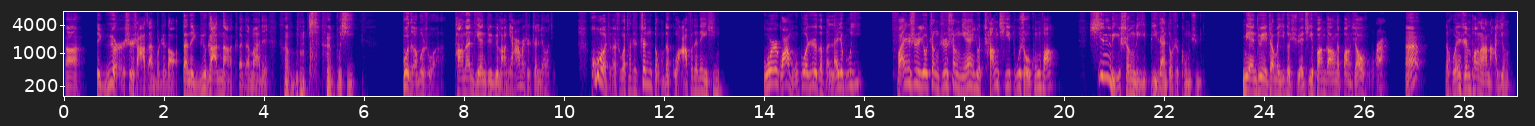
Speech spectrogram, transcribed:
啊，这鱼饵是啥咱不知道，但那鱼竿呐，可他妈的 不细。不得不说，汤南天对于老娘们是真了解。或者说他是真懂得寡妇的内心。孤儿寡母过日子本来就不易，凡事又正值盛年，又长期独守空房，心理生理必然都是空虚的。面对这么一个血气方刚的棒小伙啊，那浑身碰哪哪硬，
